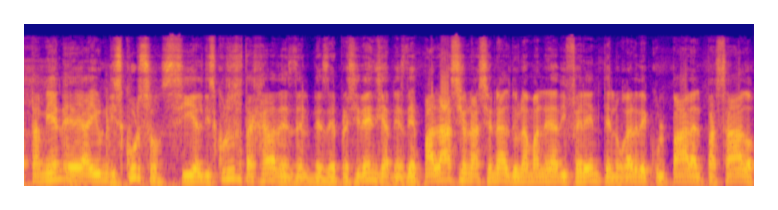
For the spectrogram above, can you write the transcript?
también eh, hay un discurso. Si el discurso se atajara desde, desde presidencia, desde Palacio Nacional, de una manera diferente, en lugar de culpar al pasado,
